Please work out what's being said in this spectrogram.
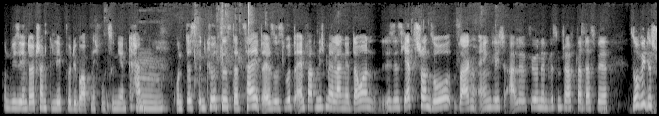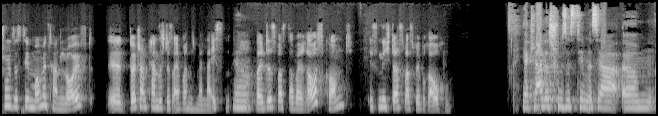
und wie sie in Deutschland gelebt wird überhaupt nicht funktionieren kann. Mhm. Und das in kürzester Zeit. Also es wird einfach nicht mehr lange dauern. Es ist jetzt schon so, sagen eigentlich alle führenden Wissenschaftler, dass wir so wie das Schulsystem momentan läuft, äh, Deutschland kann sich das einfach nicht mehr leisten. Ja. Weil das, was dabei rauskommt, ist nicht das, was wir brauchen. Ja klar, das Schulsystem ist ja ähm,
